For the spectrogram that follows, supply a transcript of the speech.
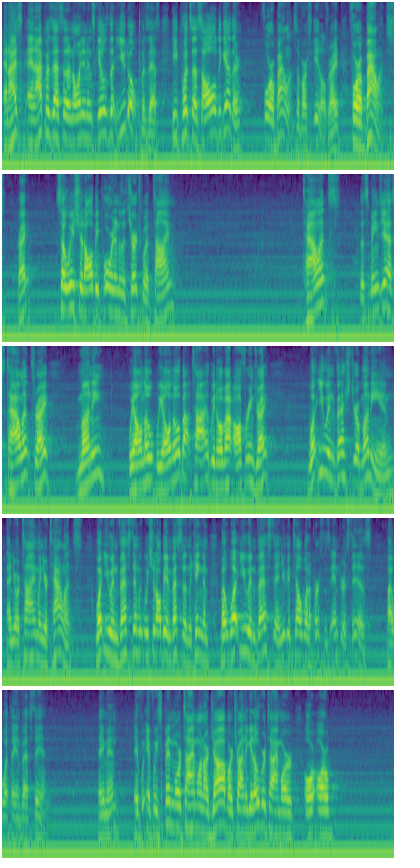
And I and I possess an anointing and skills that you don't possess. He puts us all together for a balance of our skills, right? For a balance, right? So we should all be poured into the church with time, talents. This means yes, talents, right? Money. We all know we all know about tithes. We know about offerings, right? What you invest your money in and your time and your talents, what you invest in, we should all be invested in the kingdom, but what you invest in, you can tell what a person's interest is by what they invest in. Amen. If we, if we spend more time on our job or trying to get overtime or, or, or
